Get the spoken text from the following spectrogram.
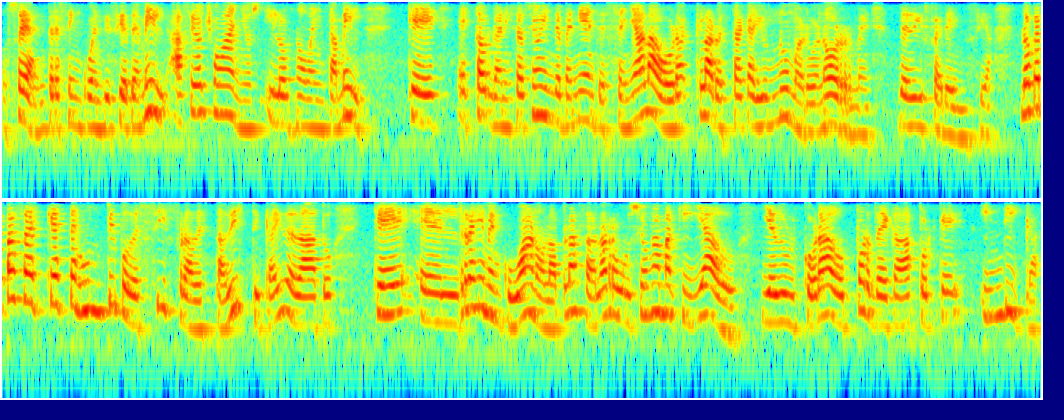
O sea, entre 57 mil hace ocho años y los 90 mil que esta organización independiente señala ahora, claro está que hay un número enorme de diferencia. Lo que pasa es que este es un tipo de cifra de estadística y de datos que el régimen cubano, la Plaza de la Revolución, ha maquillado y edulcorado por décadas porque indica,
